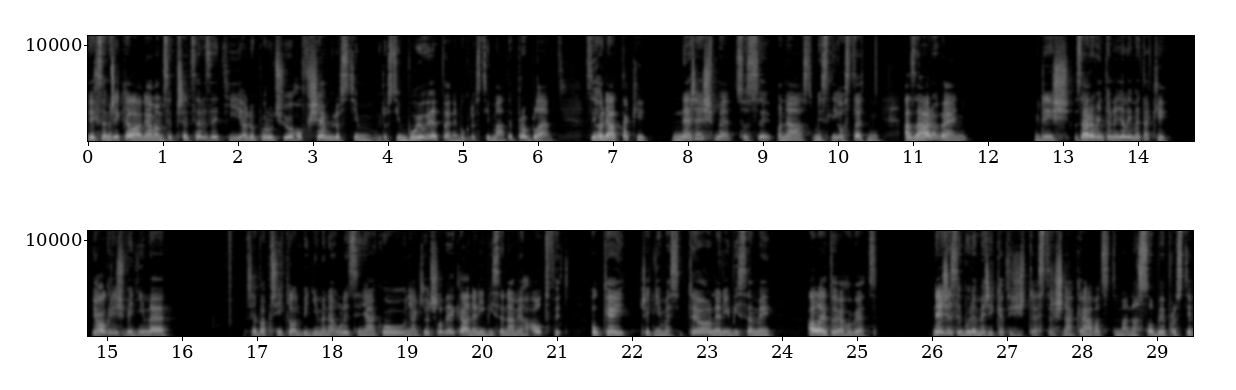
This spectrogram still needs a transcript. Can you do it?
jak jsem říkala, dávám si předsevzetí a doporučuji ho všem, kdo s, tím, kdo s tím bojujete nebo kdo s tím máte problém, si ho dát taky. Neřešme, co si o nás myslí ostatní. A zároveň, když zároveň to nedělejme taky. Jo, když vidíme Třeba příklad, vidíme na ulici nějakou, nějakého člověka, nelíbí se nám jeho outfit. OK, řekněme si, jo, nelíbí se mi, ale je to jeho věc. Ne, že si budeme říkat, že to je strašná kráva, co to má na sobě, prostě.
